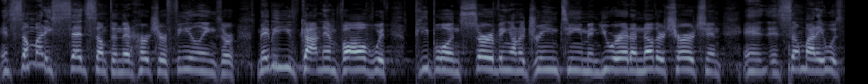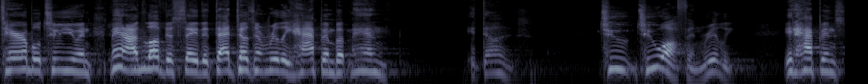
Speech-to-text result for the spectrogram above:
and somebody said something that hurt your feelings. Or maybe you've gotten involved with people and serving on a dream team and you were at another church and, and, and somebody was terrible to you. And man, I'd love to say that that doesn't really happen, but man, it does. Too, too often, really. It happens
